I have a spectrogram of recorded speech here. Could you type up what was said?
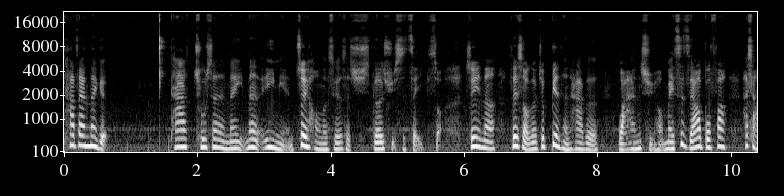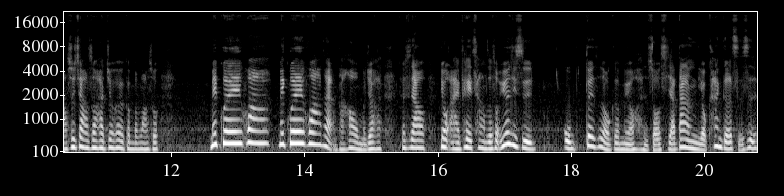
他在那个他出生的那那一年最红的歌曲歌曲是这一首，所以呢，这首歌就变成他的。晚安曲哈，每次只要播放，他想睡觉的时候，他就会跟妈妈说：“玫瑰花，玫瑰花。”这样，然后我们就就是要用 iPad 唱这首，因为其实我对这首歌没有很熟悉啊，当然有看歌词是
